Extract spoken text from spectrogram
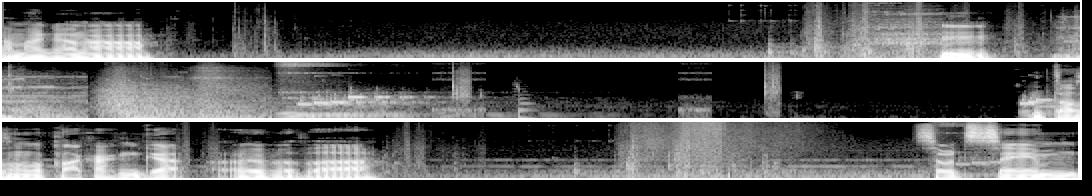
How am I gonna... Hmm. It doesn't look like I can get over there. So it seemed...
